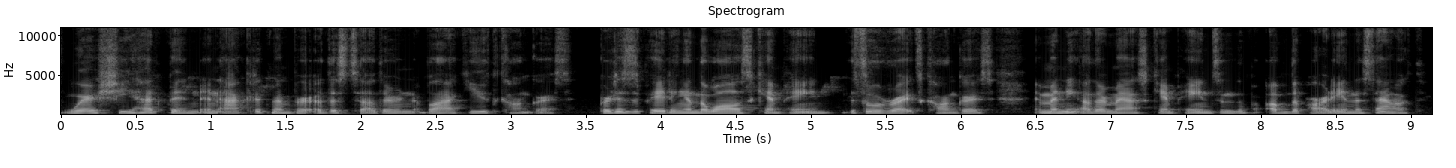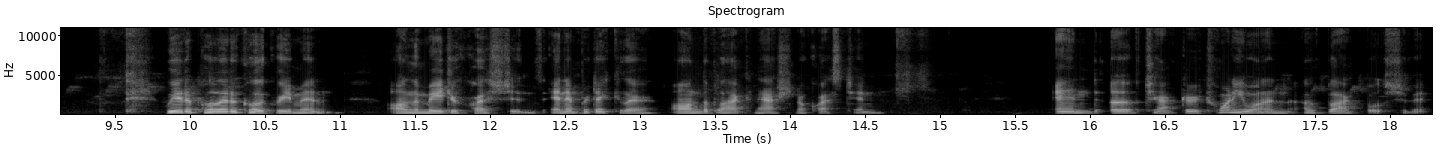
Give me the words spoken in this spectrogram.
where she had been an active member of the Southern Black Youth Congress, participating in the Wallace Campaign, the Civil Rights Congress, and many other mass campaigns the, of the party in the South. We had a political agreement on the major questions, and in particular, on the Black national question. End of chapter 21 of Black Bolshevik.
